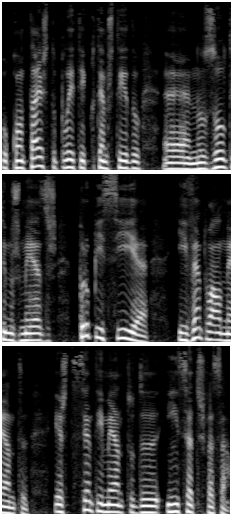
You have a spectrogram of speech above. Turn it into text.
o contexto político que temos tido uh, nos últimos meses propicia, eventualmente, este sentimento de insatisfação?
